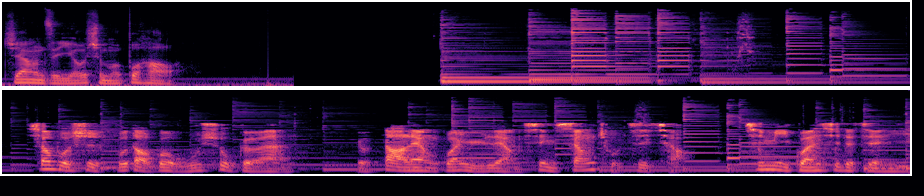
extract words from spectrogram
这样子有什么不好？肖博士辅导过无数个案，有大量关于两性相处技巧、亲密关系的建议，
